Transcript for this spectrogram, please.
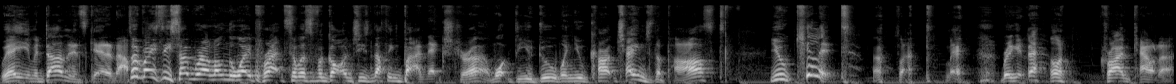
We ain't even done it. It's getting enough. So basically, somewhere along the way, Purrazzo has forgotten she's nothing but an extra. And what do you do when you can't change the past? You kill it. man, bring it down. Crime counter,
